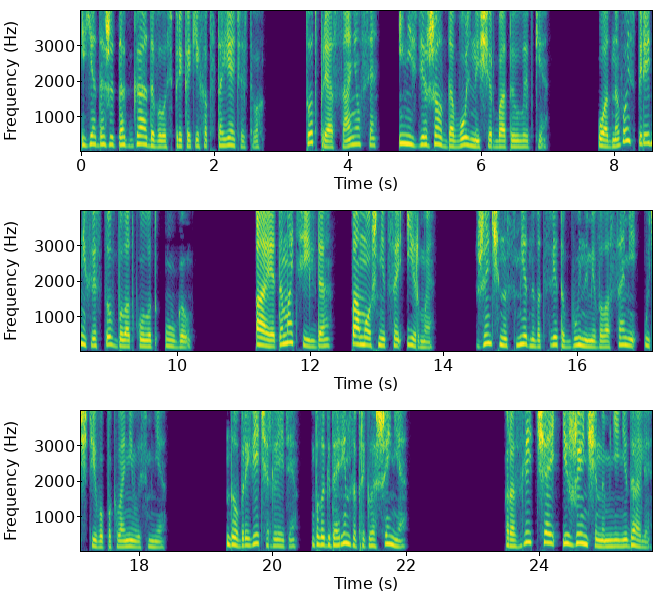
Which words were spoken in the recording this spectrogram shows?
и я даже догадывалась, при каких обстоятельствах. Тот приосанился и не сдержал довольной щербатой улыбки. У одного из передних рестов был отколот угол. А это Матильда, помощница Ирмы. Женщина с медного цвета буйными волосами учтиво поклонилась мне. «Добрый вечер, леди. Благодарим за приглашение. Разлить чай и женщины мне не дали.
